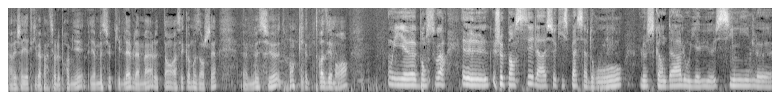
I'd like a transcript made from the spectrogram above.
Hervé Chayette qui va partir le premier. Il y a monsieur qui lève la main, le temps assez comme aux enchères. Euh, monsieur, donc, troisième rang. Oui, bonsoir. je pensais là à ce qui se passe à Drouot, le scandale où il y a eu 6000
